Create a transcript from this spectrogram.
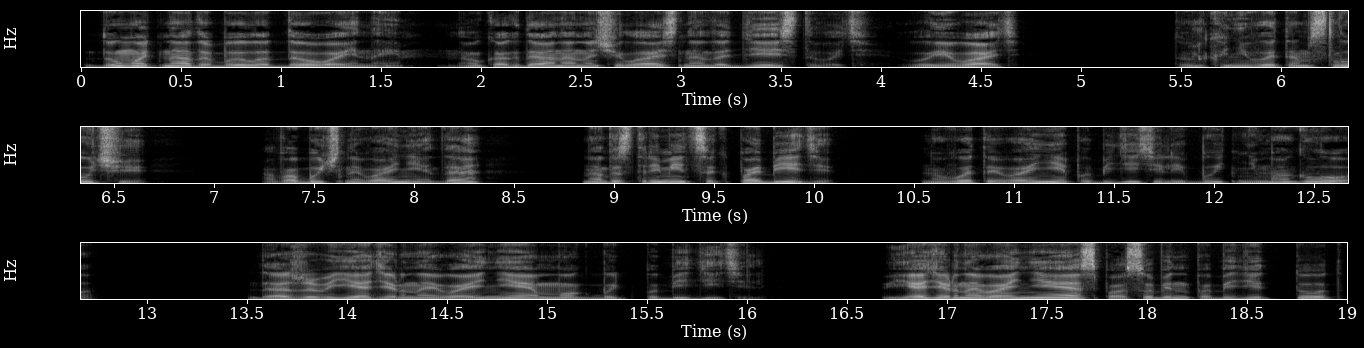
Думать надо было до войны. Но когда она началась, надо действовать, воевать. Только не в этом случае, а в обычной войне, да? Надо стремиться к победе. Но в этой войне победителей быть не могло. Даже в ядерной войне мог быть победитель. В ядерной войне способен победить тот,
